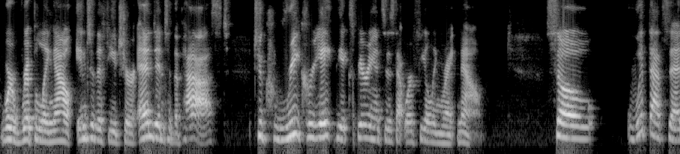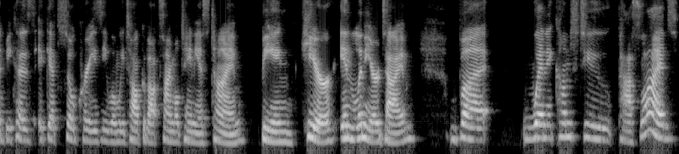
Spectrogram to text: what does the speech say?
we're rippling out into the future and into the past to recreate the experiences that we're feeling right now? So with that said, because it gets so crazy when we talk about simultaneous time being here in linear time, but when it comes to past lives,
